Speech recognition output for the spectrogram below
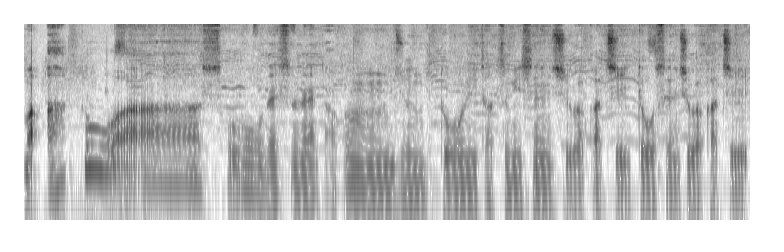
まあ、あとは、そうですね、多分、順当に辰巳選手が勝ち、伊藤選手が勝ち、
